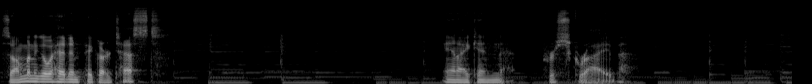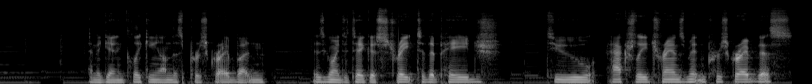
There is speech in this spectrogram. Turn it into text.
So I'm going to go ahead and pick our test and I can prescribe. And again, clicking on this prescribe button is going to take us straight to the page to actually transmit and prescribe this.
